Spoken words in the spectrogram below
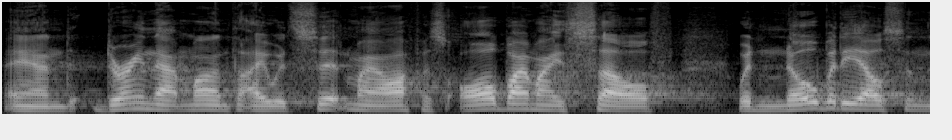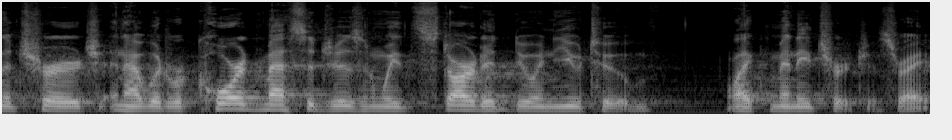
And during that month, I would sit in my office all by myself with nobody else in the church, and I would record messages, and we'd started doing YouTube, like many churches, right?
